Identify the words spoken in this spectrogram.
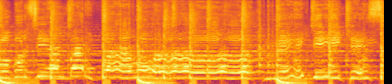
Koborziyan barbalo Mekdi kes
